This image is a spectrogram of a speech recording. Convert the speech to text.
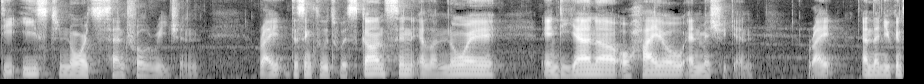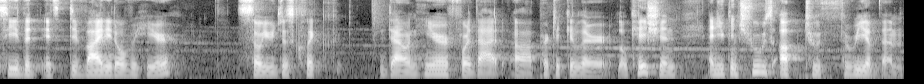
the east, north, central region, right? This includes Wisconsin, Illinois, Indiana, Ohio, and Michigan, right? And then you can see that it's divided over here. So you just click down here for that uh, particular location, and you can choose up to three of them.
